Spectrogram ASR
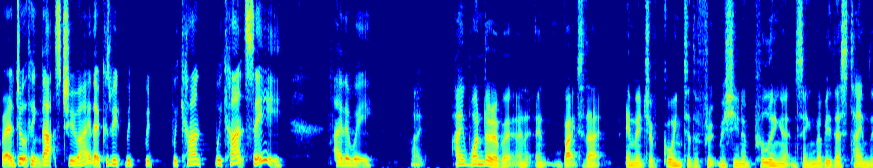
But I don't think that's true either because we, we, we, we can't we can't say either way. I wonder about and, and back to that image of going to the fruit machine and pulling it and saying maybe this time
